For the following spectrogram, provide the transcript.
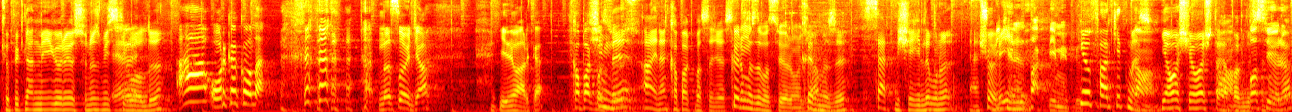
Köpüklenmeyi görüyorsunuz. Mis gibi Evet. oldu. Aa, orka kola. Nasıl hocam? Yeni marka. Kapak Şimdi basıyoruz. aynen kapak basacağız. Kırmızı basıyorum hocam. Kırmızı. Sert bir şekilde bunu yani şöyle Bir kere in- tak diye mi yapıyorsun? Yok fark etmez. Tamam. Yavaş yavaş da Tamam, yapabilirsin. basıyorum.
